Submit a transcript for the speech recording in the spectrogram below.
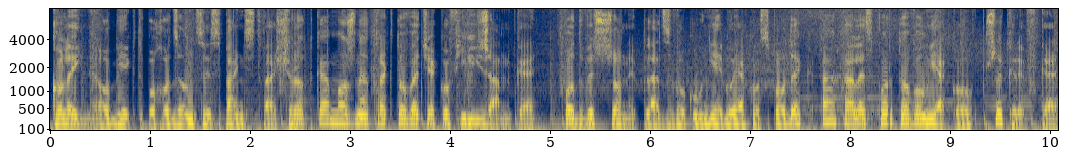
Kolejny obiekt pochodzący z państwa środka można traktować jako filiżankę, podwyższony plac wokół niego jako spodek, a halę sportową jako przykrywkę.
